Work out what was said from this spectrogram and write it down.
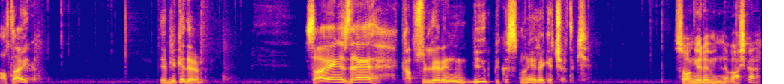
Altay, tebrik ederim. Sayenizde kapsüllerin büyük bir kısmını ele geçirdik. Son görevimde başkanım.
